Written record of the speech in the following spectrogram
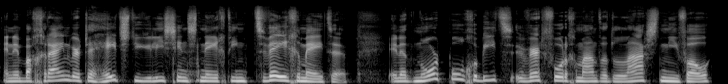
En in Bahrein werd de heetste juli sinds 1902 gemeten. In het Noordpoolgebied werd vorige maand het laagste niveau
